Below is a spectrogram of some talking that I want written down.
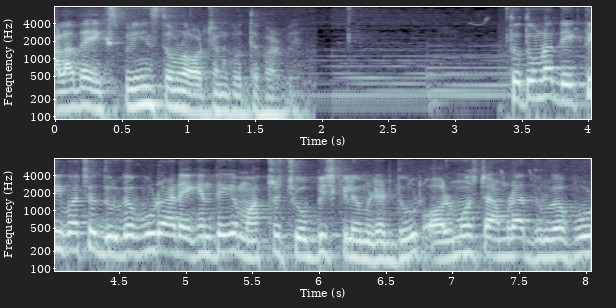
আলাদা এক্সপিরিয়েন্স তোমরা অর্জন করতে পারবে। তো তোমরা দেখতেই পাচ্ছ দুর্গাপুর, আর এখান থেকে মাত্র চব্বিশ কিলোমিটার দূর। অলমোস্ট আমরা দুর্গাপুর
